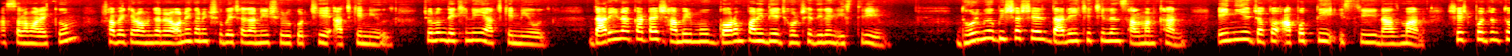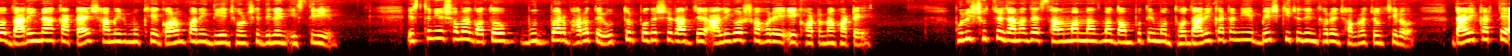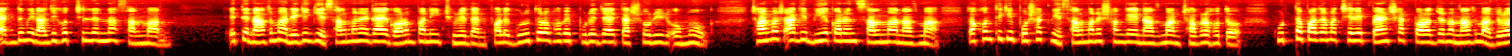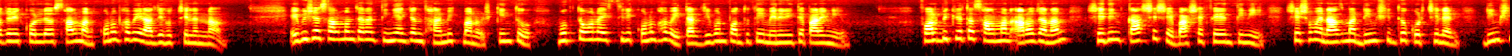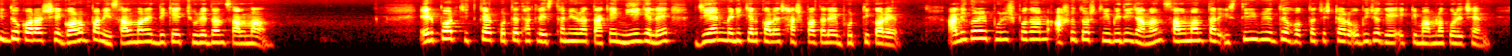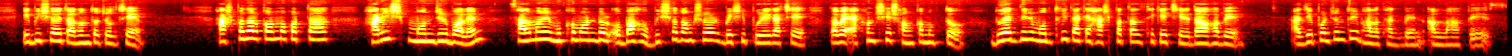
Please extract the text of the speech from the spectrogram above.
আসসালামু আলাইকুম। সবাইকে রমজানের অনেক অনেক শুভেচ্ছা জানিয়ে শুরু করছি আজকে নিউজ চলুন দেখে নিই আজকে নিউজ দাড়ি না কাটায় স্বামীর মুখ গরম পানি দিয়ে ঝলসে দিলেন স্ত্রী। ধর্মীয় বিশ্বাসের দাড়ি রেখেছিলেন সালমান খান। এই নিয়ে যত আপত্তি স্ত্রী নাজমান, শেষ পর্যন্ত দাড়ি না কাটায় স্বামীর মুখে গরম পানি দিয়ে ঝলসে দিলেন স্ত্রী। স্থানীয় সময় গত বুধবার ভারতের উত্তরপ্রদেশের রাজ্যের আলিগড় শহরে এই ঘটনা ঘটে। পুলিশ সূত্রে জানা যায়, সালমান নাজমা দম্পতির মধ্যে দাড়ি কাটা নিয়ে বেশ কিছুদিন ধরে ঝগড়া চলছিল। দাড়ি কাটতে একদমই রাজি হচ্ছিলেন না সালমান। এতে নাজমা রেগে গিয়ে সালমানের গায়ে গরম পানি ছুড়ে দেন, ফলে গুরুতরভাবে পুড়ে যায় তার শরীর ও মুখ। ছয় মাস আগে বিয়ে করেন সালমা নাজমা। তখন থেকে পোশাক নিয়ে সালমানের সঙ্গে নাজমার ঝগড়া হতো। কুর্তা, পাজামা ছেড়ে প্যান্ট, শার্ট পরার জন্য নাজমা জোরাজোরি করলেও সালমান কোনোভাবেই রাজি হচ্ছিলেন না। এ বিষয়ে সালমান জানান, তিনি একজন ধার্মিক মানুষ, কিন্তু মুক্তমনা স্ত্রী কোনোভাবেই তার জীবন পদ্ধতি মেনে নিতে পারেনি। ফল বিক্রেতা সালমান আরও জানান, সেদিন কাজ শেষে বাসায় ফেরেন তিনি। সে সময় নাজমা ডিম সিদ্ধ করছিলেন। ডিম সিদ্ধ করার সে গরম পানি সালমানের দিকে ছুড়ে দেন সালমা। এরপর চিৎকার করতে থাকলে স্থানীয়রা তাকে নিয়ে গেলে জেএন মেডিকেল কলেজ হাসপাতালে ভর্তি করে। আলিগড়ের পুলিশ প্রধান আশুতোষ ত্রিবেদী জানান, সালমান তার স্ত্রীর বিরুদ্ধে হত্যাচেষ্টার অভিযোগে একটি মামলা করেছেন। এ বিষয়ে তদন্ত চলছে। হাসপাতাল কর্মকর্তা হারিশ মঞ্জুর বলেন, সালমানের মুখমণ্ডল ও বাহু বিশ্বদংশর বেশি পুড়ে গেছে, তবে এখন সে শঙ্কামুক্ত। দু একদিনের মধ্যেই তাকে হাসপাতাল থেকে ছেড়ে দেওয়া হবে। আজ এ পর্যন্তই, ভালো থাকবেন, আল্লাহ হাফেজ।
